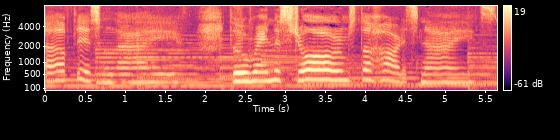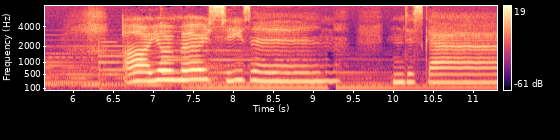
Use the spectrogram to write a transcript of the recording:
of this life, the rain, the storms, the hardest nights, are your mercies in disguise?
